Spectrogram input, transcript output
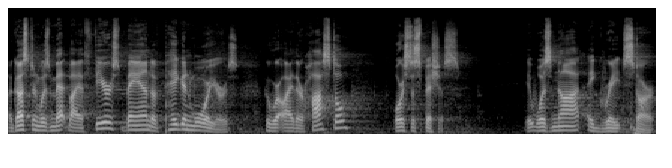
Augustine was met by a fierce band of pagan warriors who were either hostile or suspicious. It was not a great start.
